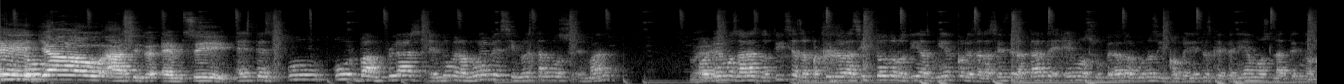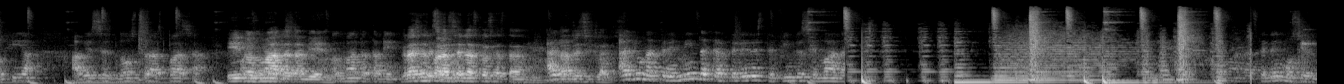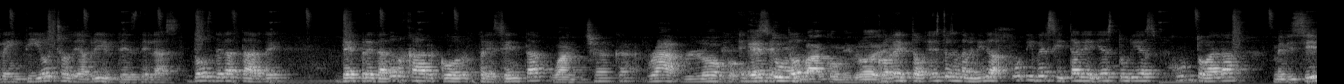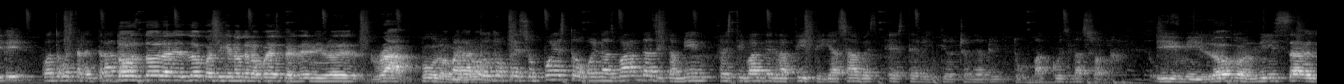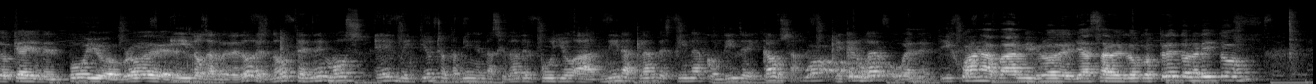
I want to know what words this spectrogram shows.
Hey, yo, Ácido MC. Este es un Urban Flash, el número 9, si no estamos mal. Nueve. Volvemos a las noticias, a partir de ahora sí, todos los días miércoles a las 6 de la tarde hemos superado algunos inconvenientes que teníamos, la tecnología a veces nos traspasa. Y nos mata más, también. Nos mata también. Gracias por hacer las cosas tan, Hay- tan reciclables. Hay una tremenda cartelera este fin de semana. Tenemos el 28 de abril desde las 2 de la tarde. Depredador Hardcore presenta. Huanchaca Rap, loco. En Es sector- tumbaco, mi brother. Correcto, esto es en la avenida Universitaria y Asturias, junto a la. Medicity. ¿Cuánto cuesta la entrada? Dos dólares, loco, así que no te lo puedes perder, mi brother. Rap puro, mi Para todo presupuesto, buenas bandas y también festival de graffiti. Ya sabes, este 28 de abril, Tumbaco es la zona. Y mi loco, ni sabes lo que hay en el Puyo, brother. Y los alrededores, ¿no? Tenemos el 28 también en la ciudad del Puyo a Nira Clandestina con DJ Causa. Wow. ¿En qué lugar? Oh, en el Tijuana Bar, mi brother, ya sabes, loco, tres dolaritos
